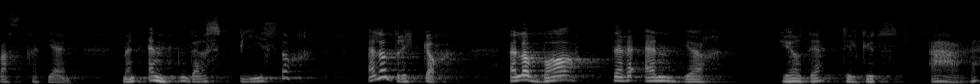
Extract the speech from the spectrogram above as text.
vers 31. Men enten dere spiser eller drikker, eller hva dere enn gjør, gjør det til Guds ære.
